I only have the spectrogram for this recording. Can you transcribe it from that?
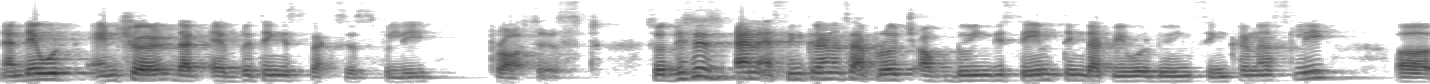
and they would ensure that everything is successfully processed. So this is an asynchronous approach of doing the same thing that we were doing synchronously. Uh,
